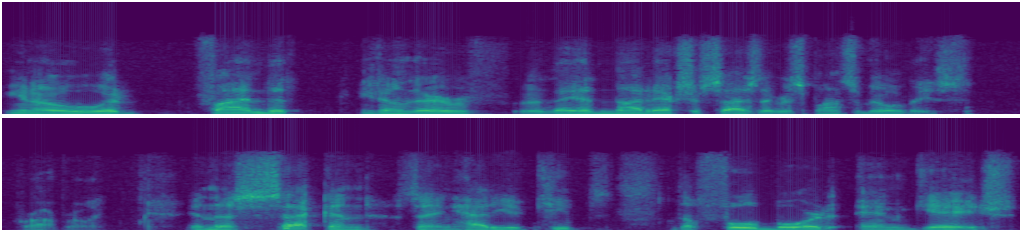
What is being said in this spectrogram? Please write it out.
you know, would find that you know they're they had not exercised their responsibilities properly. And the second thing, how do you keep the full board engaged?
